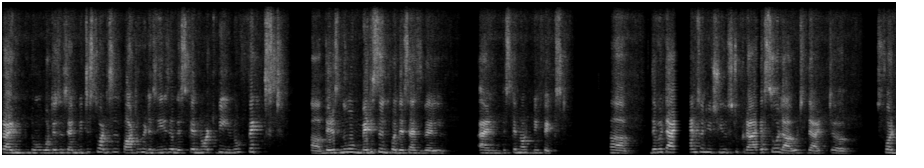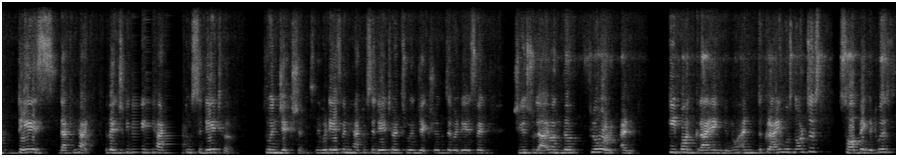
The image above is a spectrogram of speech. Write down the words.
trying to know what is this. And we just thought this is part of a disease and this cannot be, you know, fixed. Uh, there is no medicine for this as well. And this cannot be fixed. Uh, there were times when she used to cry so loud that uh, for days that we had, eventually we had to sedate her through injections. There were days when we had to sedate her through injections. There were days when she used to lie on the floor and keep on crying, you know, and the crying was not just sobbing, it was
